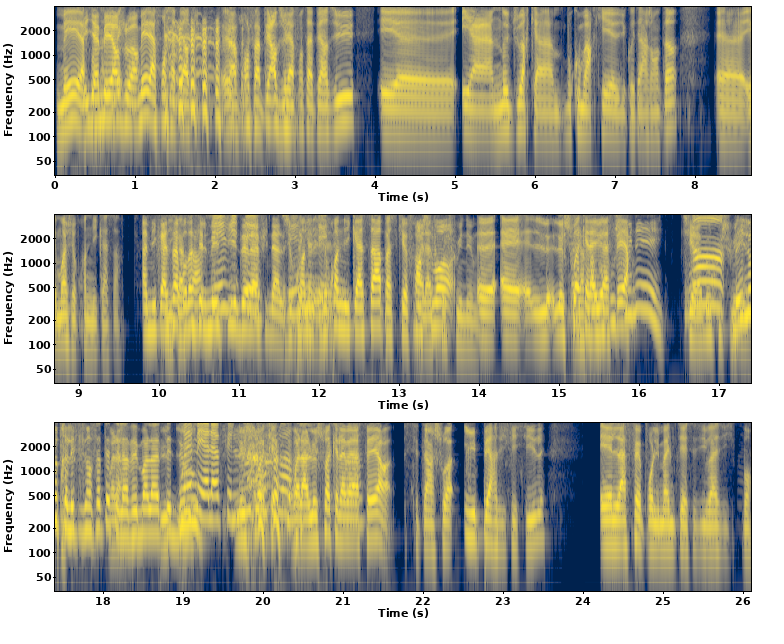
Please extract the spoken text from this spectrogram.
Mais la Et il y a France meilleur joueur. Mais la France a perdu. Et la France a perdu. Mais la France a perdu. Et euh, et il y a un autre joueur qui a beaucoup marqué du côté argentin. Euh, et moi, je vais prendre Mikasa. Mikasa, pour Mikasa. ça, c'est le Messi de la finale. Je vais J'ai prendre, hésité. je Mikasa parce que Ah, franchement, euh, euh, le, le choix a qu'elle a eu à faire. chouiné. Non. Mais l'autre, elle était dans sa tête, Voilà. elle avait mal à la tête de Ouais, ouf. mais elle a fait le, le choix voilà, le choix qu'elle avait à faire, c'était un choix hyper difficile. Et elle l'a fait pour l'humanité. Elle s'est dit, vas-y, bon,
